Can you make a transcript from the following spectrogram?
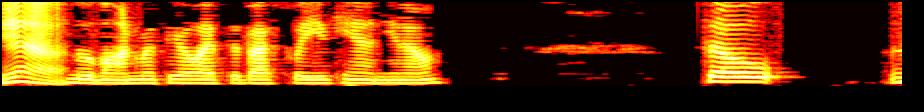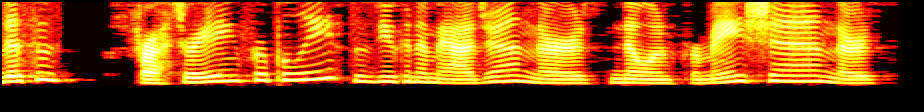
Yeah. move on with your life the best way you can, you know? So, this is frustrating for police, as you can imagine. There's no information, there's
